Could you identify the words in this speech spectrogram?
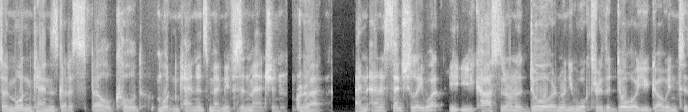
So Mordenkainen's got a spell called Mordenkainen's Magnificent Mansion, right? And and essentially, what you, you cast it on a door, and when you walk through the door, you go into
